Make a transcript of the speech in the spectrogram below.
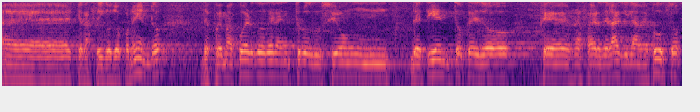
eh, que la sigo yo poniendo. Después me acuerdo de la introducción de tiento que yo que Rafael del Águila me puso,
